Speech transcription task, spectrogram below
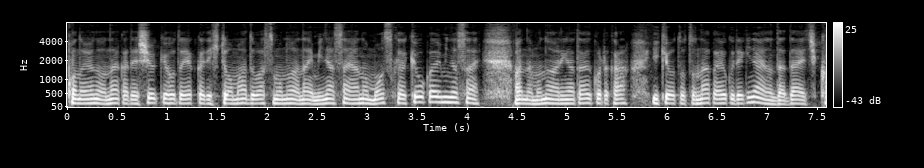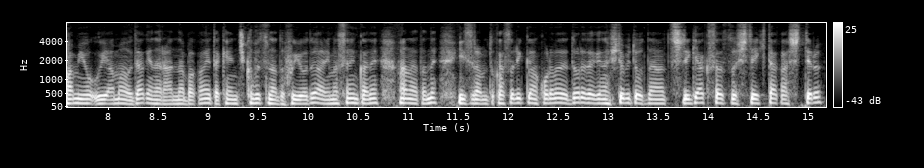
この世の中で宗教ほど厄介で人を惑わすものはない。見なさい。あのモスクは教会を見なさい。あんなものはありがたいこれから、異教徒と仲良くできないのだ。第一、神を敬うだけならあんな馬鹿げた建築物など不要ではありませんかね。あなたね、イスラムとカソリックがこれまでどれだけの人々を弾圧して虐殺してきたか知ってる？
